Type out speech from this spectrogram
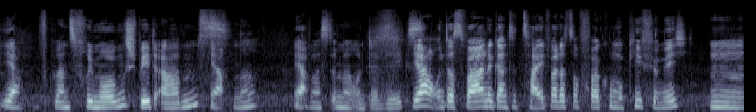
Ja. Ganz früh morgens, spät abends. Ja. Ne? Ja. Du warst immer unterwegs. Ja, und das war eine ganze Zeit, war das auch vollkommen okay für mich. Mm,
